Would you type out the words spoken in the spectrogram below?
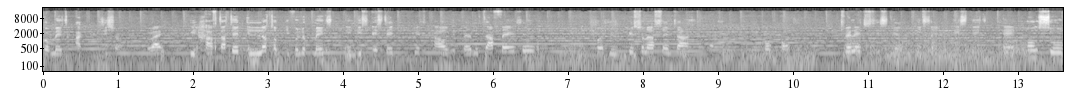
government acquisition. Right? We have started a lot of developments in this estate. Get how the perimeter fencing, for the recreational center, comfort, drainage system inside the estate, and also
